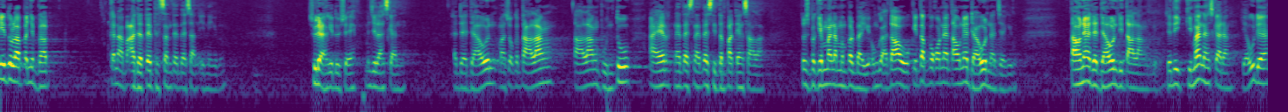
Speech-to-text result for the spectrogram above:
Itulah penyebab kenapa ada tetesan-tetesan ini gitu. Sudah gitu saya menjelaskan. Ada daun masuk ke talang, talang buntu, air netes-netes di tempat yang salah. Terus bagaimana memperbaiki? Oh nggak tahu. Kita pokoknya tahunnya daun aja gitu. Tahunnya ada daun di talang. Gitu. Jadi gimana sekarang? Ya udah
